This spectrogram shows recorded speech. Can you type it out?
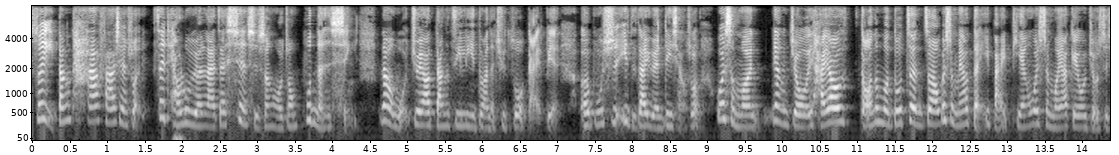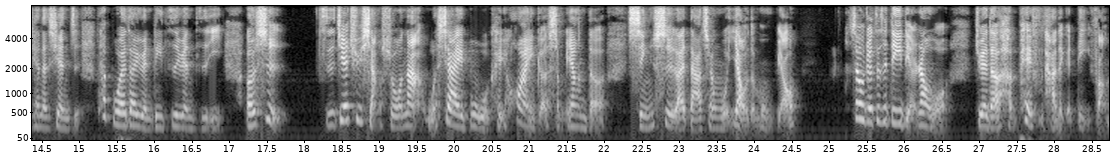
所以，当他发现说这条路原来在现实生活中不能行，那我就要当机立断的去做改变，而不是一直在原地想说为什么酿酒还要搞那么多证照，为什么要等一百天，为什么要给我九十天的限制？他不会在原地自怨自艾，而是直接去想说，那我下一步我可以换一个什么样的形式来达成我要的目标。所以我觉得这是第一点，让我觉得很佩服他的一个地方，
